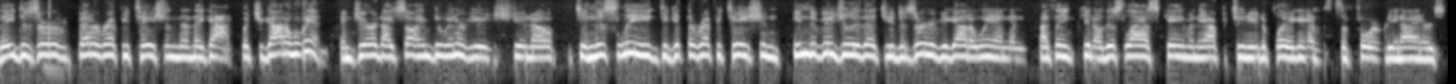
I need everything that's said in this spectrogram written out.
they deserve better reputation than they got. But you got to win. And Jared, I saw him do interviews. You know, in this league to get the reputation individually that you deserve, you got to win. And I think you know this last game and the opportunity to play against the 49ers,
